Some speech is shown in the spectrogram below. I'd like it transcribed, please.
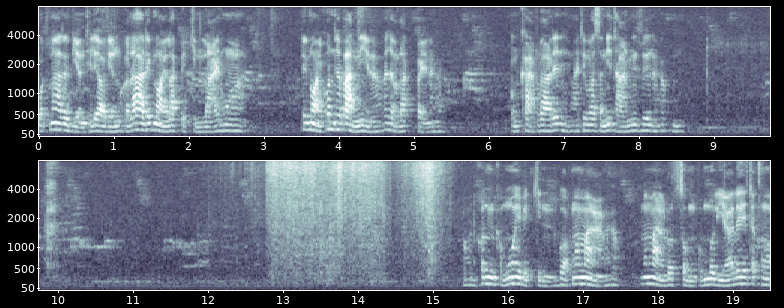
กดมาแต่เดือนที่แล้วเดือนมกราเด็กหน่อยรักไปกินหลายหัวเด็กหน่อยคนแถวบ้านนี่นะเขาจะรักไปนะครับ ผมขาดว่าได้นี่หมายถึงว่าสันนิษฐานนี่คือนะครับผมคนคนขโมยไปกินพวกมาม่านะครับมาม่ารถสมผมบ่เหลียเลยจักหัว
